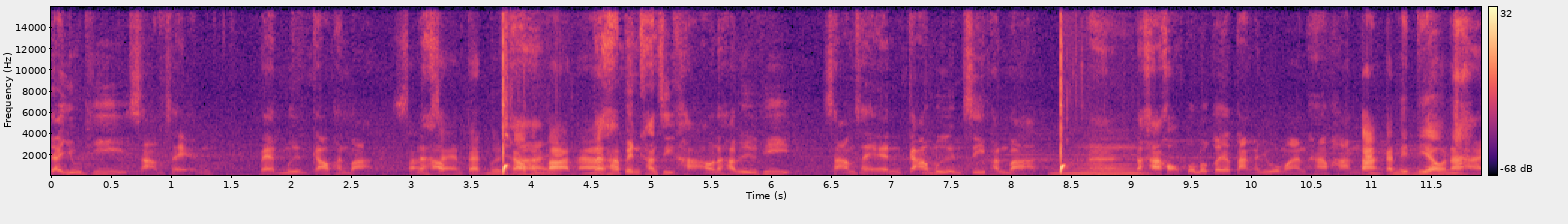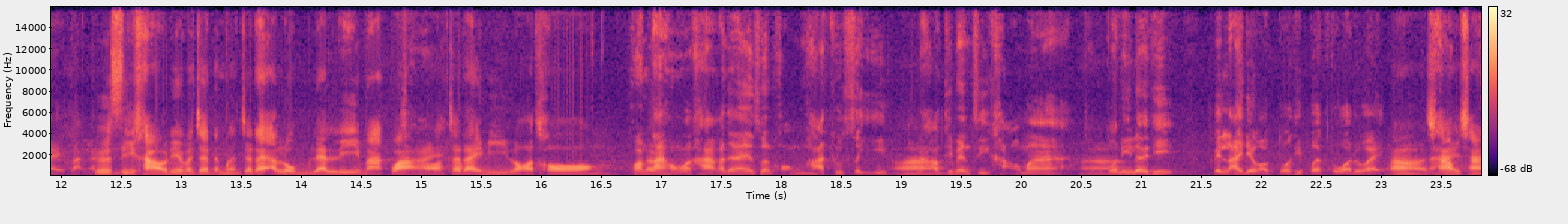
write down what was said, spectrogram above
จะอยู่ที่ 3 8 9 0 0 0 บาท3นะครับ8 9 0 0 0บาทนะแต่ถ้าเป็นคันสีขาวนะครับจะอยู่ที่ 3 9 4 0 0 0 บาทอือ่ามราคาของตัวรถก็จะต่างกันอยู่ประมาณ 5,000ต่างกันนิดเดียวนะ ใช่ต่างกันคือนิดนึง สีขาวเนี่ยมันจะเหมือนจะได้อารมณ์แรลลี่มากกว่าใช่เนาะครับ จะได้มีล้อทอง ความต่างของราคาก็จะได้ในส่วนของอืมพาร์ทชุดสีอ่านนะครับที่เป็นสีขาวมา อ่า ตัวนี้เลยที่ เป็นลายเดียวกับตัวที่เปิดตัวด้วยอ่านะคใช่รับใช่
